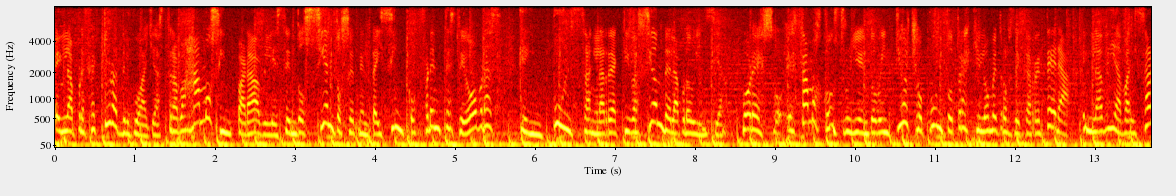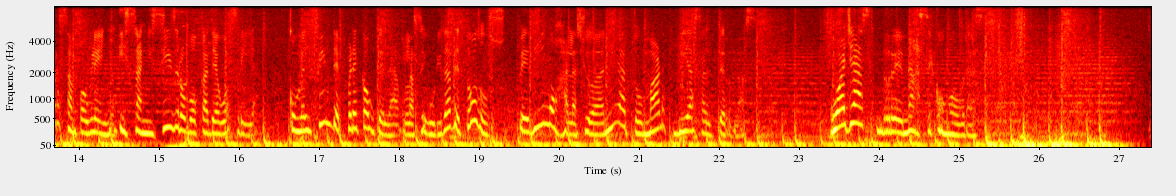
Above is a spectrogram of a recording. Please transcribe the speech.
En la Prefectura del Guayas trabajamos imparables en 275 frentes de obras que impulsan la reactivación de la provincia. Por eso, estamos construyendo 28.3 kilómetros de carretera en la vía Balsar San Pauleño y San Isidro Boca de Agua Fría. Con el fin de precautelar la seguridad de todos, pedimos a la ciudadanía tomar vías alternas. Guayas renace con obras.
